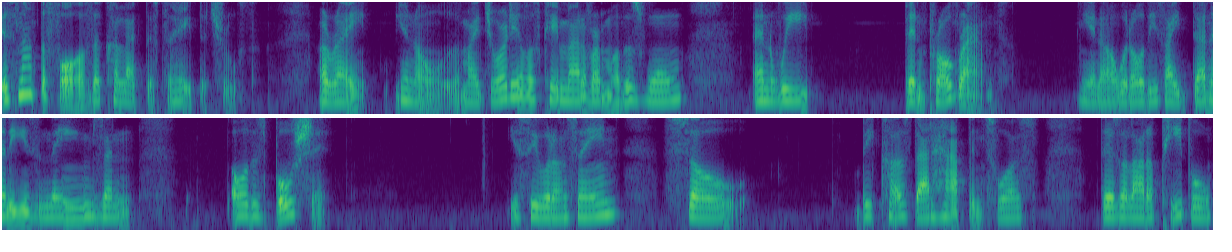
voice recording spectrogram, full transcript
it's not the fault of the collective to hate the truth all right you know the majority of us came out of our mother's womb and we been programmed you know with all these identities names and all this bullshit. You see what i'm saying? So because that happened to us there's a lot of people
